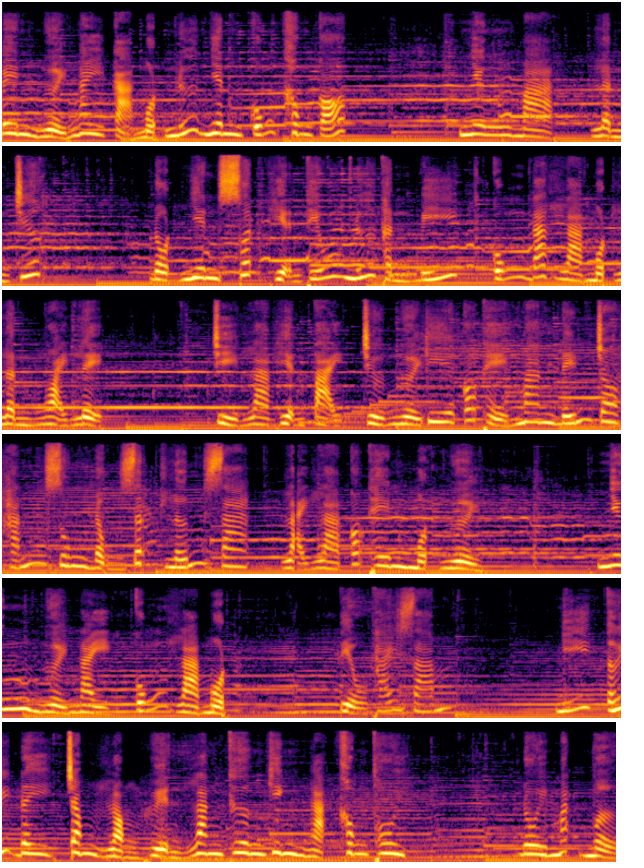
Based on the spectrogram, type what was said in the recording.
bên người ngay cả một nữ nhân cũng không có nhưng mà, lần trước, Đột nhiên xuất hiện thiếu nữ thần bí Cũng đã là một lần ngoại lệ. Chỉ là hiện tại, trừ người kia có thể mang đến cho hắn rung động rất lớn ra, Lại là có thêm một người. Nhưng người này cũng là một Tiểu thái giám. Nghĩ tới đây trong lòng huyền lăng thương kinh ngạc không thôi. Đôi mắt mở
